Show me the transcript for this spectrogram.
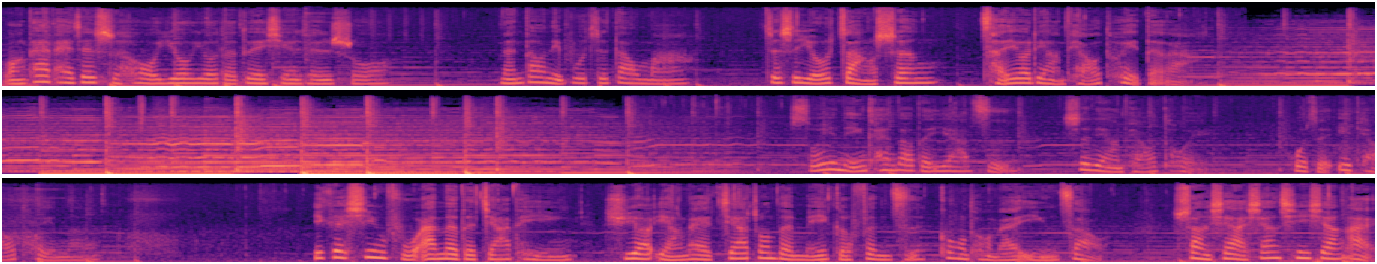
王太太这时候悠悠地对先生说：“难道你不知道吗？这是有掌声才有两条腿的啊！”所以您看到的鸭子是两条腿，或者一条腿呢？一个幸福安乐的家庭需要仰赖家中的每一个分子共同来营造。上下相亲相爱，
